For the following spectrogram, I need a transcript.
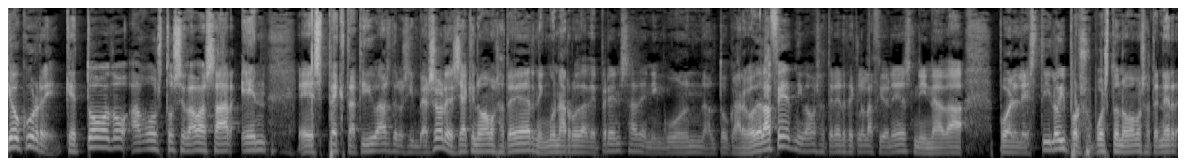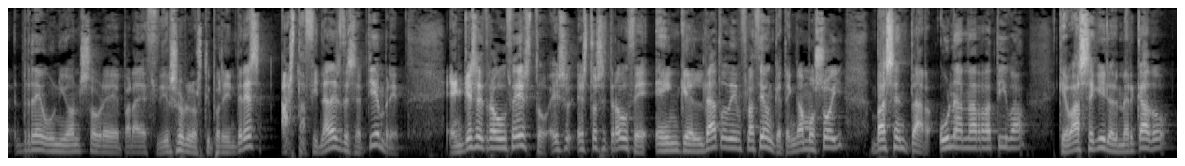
¿Qué ocurre? Que todo agosto se va a basar en expectativas de los inversores, ya que no vamos a tener ninguna rueda de prensa de ningún alto cargo de la Fed, ni vamos a tener declaraciones ni nada por el estilo, y por supuesto no vamos a tener reunión sobre, para decidir sobre los tipos de interés hasta finales de septiembre. ¿En qué se traduce esto? Esto se traduce en que el dato de inflación que tengamos hoy va a sentar una narrativa que va a seguir el mercado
